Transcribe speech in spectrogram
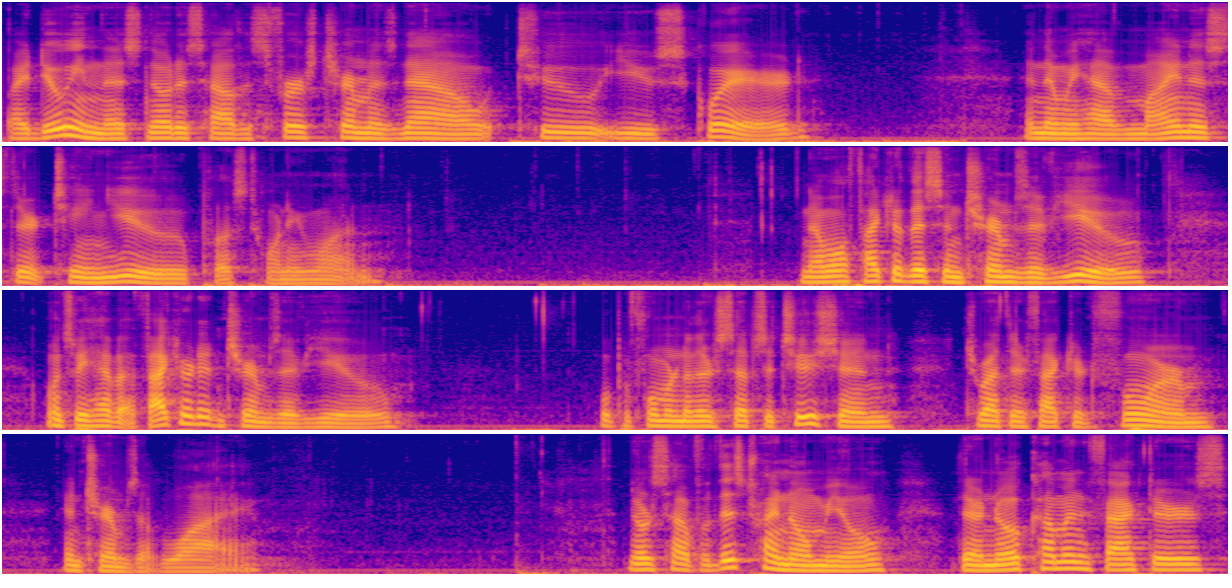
By doing this, notice how this first term is now 2u squared, and then we have minus 13u plus 21. Now we'll factor this in terms of u. Once we have it factored in terms of u, we'll perform another substitution to write their factored form in terms of y. Notice how for this trinomial, there are no common factors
